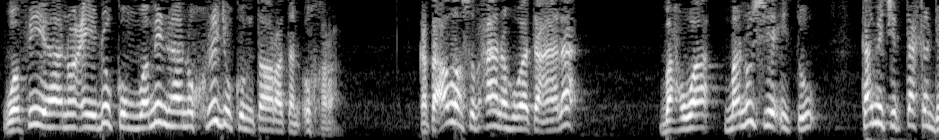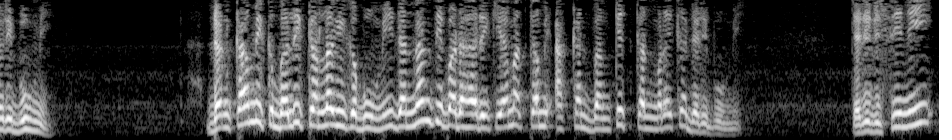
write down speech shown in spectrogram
wa fiha nu'idukum, wa minha nukhrijukum taratan ukhra. Kata Allah Subhanahu wa taala bahwa manusia itu kami ciptakan dari bumi. Dan kami kembalikan lagi ke bumi dan nanti pada hari kiamat kami akan bangkitkan mereka dari bumi. Jadi di sini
